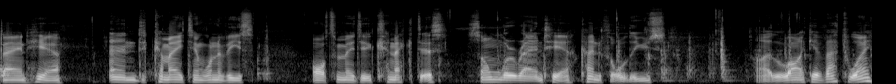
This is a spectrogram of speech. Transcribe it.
down here, and come out in one of these automotive connectors somewhere around here, kind of all loose. I like it that way.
